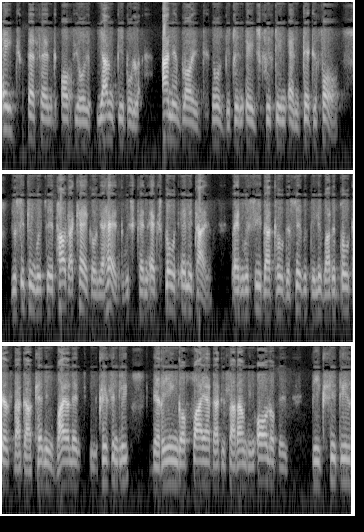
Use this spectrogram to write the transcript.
58% of your young people unemployed, those between age 15 and 34, you're sitting with a powder keg on your head, which can explode anytime. And we see that through the service delivery protests that are turning violent increasingly, the ring of fire that is surrounding all of the big cities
